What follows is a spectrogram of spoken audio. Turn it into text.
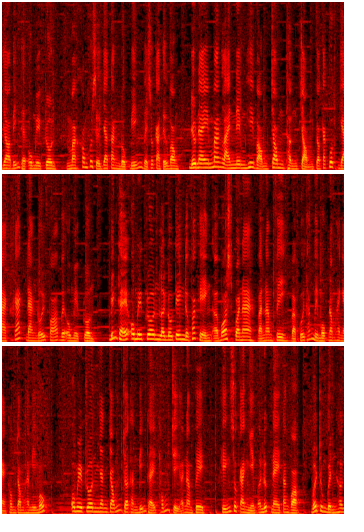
do biến thể Omicron mà không có sự gia tăng đột biến về số ca tử vong. Điều này mang lại niềm hy vọng trong thận trọng cho các quốc gia khác đang đối phó với Omicron. Biến thể Omicron lần đầu tiên được phát hiện ở Botswana và Nam Phi vào cuối tháng 11 năm 2021. Omicron nhanh chóng trở thành biến thể thống trị ở Nam Phi, khiến số ca nhiễm ở nước này tăng vọt với trung bình hơn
